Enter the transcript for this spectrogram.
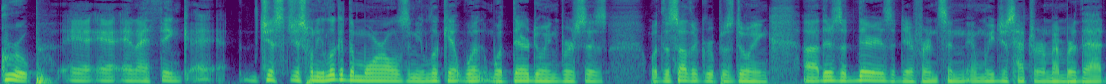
group and, i think uh, just just when you look at the morals and you look at what what they're doing versus what this other group is doing uh, there's a there is a difference and, and we just have to remember that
